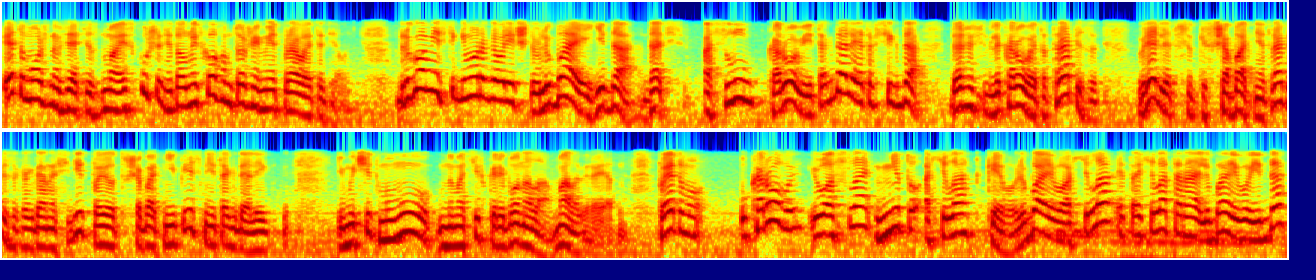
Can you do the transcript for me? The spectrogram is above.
это можно взять из дма и скушать, и Талмит Хохам тоже имеет право это делать. В другом месте Гемора говорит, что любая еда, дать ослу, корове и так далее, это всегда, даже если для коровы это трапеза, вряд ли это все-таки шабатняя трапеза, когда она сидит, поет шабатние песни и так далее, и, и мычит муму на мотив Карибон Алла, маловероятно. Поэтому у коровы и у осла нету ахила ткева. Любая его ахила – это ахила тара, любая его еда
